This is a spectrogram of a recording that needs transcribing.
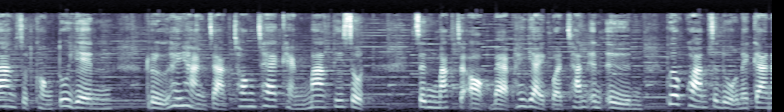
ล่างสุดของตู้เย็น หรือให้ห่างจากช่องแช่แข็งมากที่สุด ซึ่งมักจะออกแบบให้ใหญ่กว่าชั้นอื่นๆ เพื่อความสะดวกในการ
